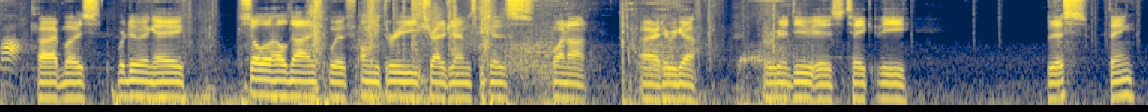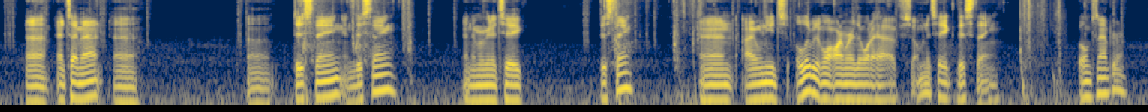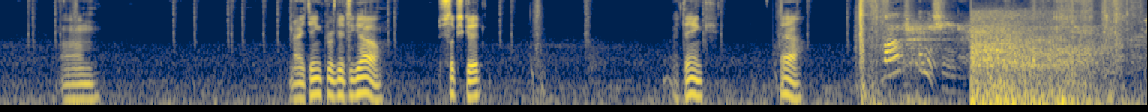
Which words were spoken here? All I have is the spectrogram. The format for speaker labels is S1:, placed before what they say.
S1: Alright, boys. We're doing a solo hell dive with only three stratagems because why not? Alright, here we go. What we're gonna do is take the this thing, uh, anti-mat, uh, uh, this thing and this thing, and then we're gonna take this thing, and I need a little bit more armor than what I have, so I'm gonna take this thing, bone snapper, um, I think we're good to go. This looks good. I think. Yeah.
S2: Launch initiated.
